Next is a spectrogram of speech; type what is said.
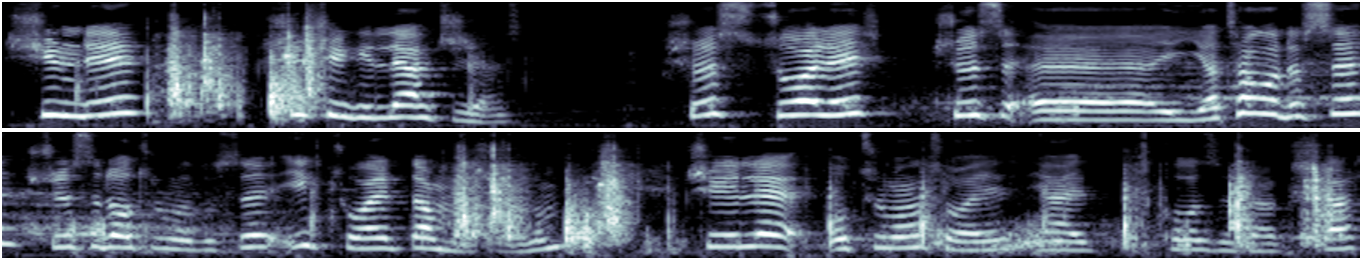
Şimdi şu şekilde açacağız. Şurası tuvalet, şurası e, yatak odası, şurası da oturma odası. İlk tuvaletten başlayalım. Şöyle oturma tuvalet yani klozet arkadaşlar.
